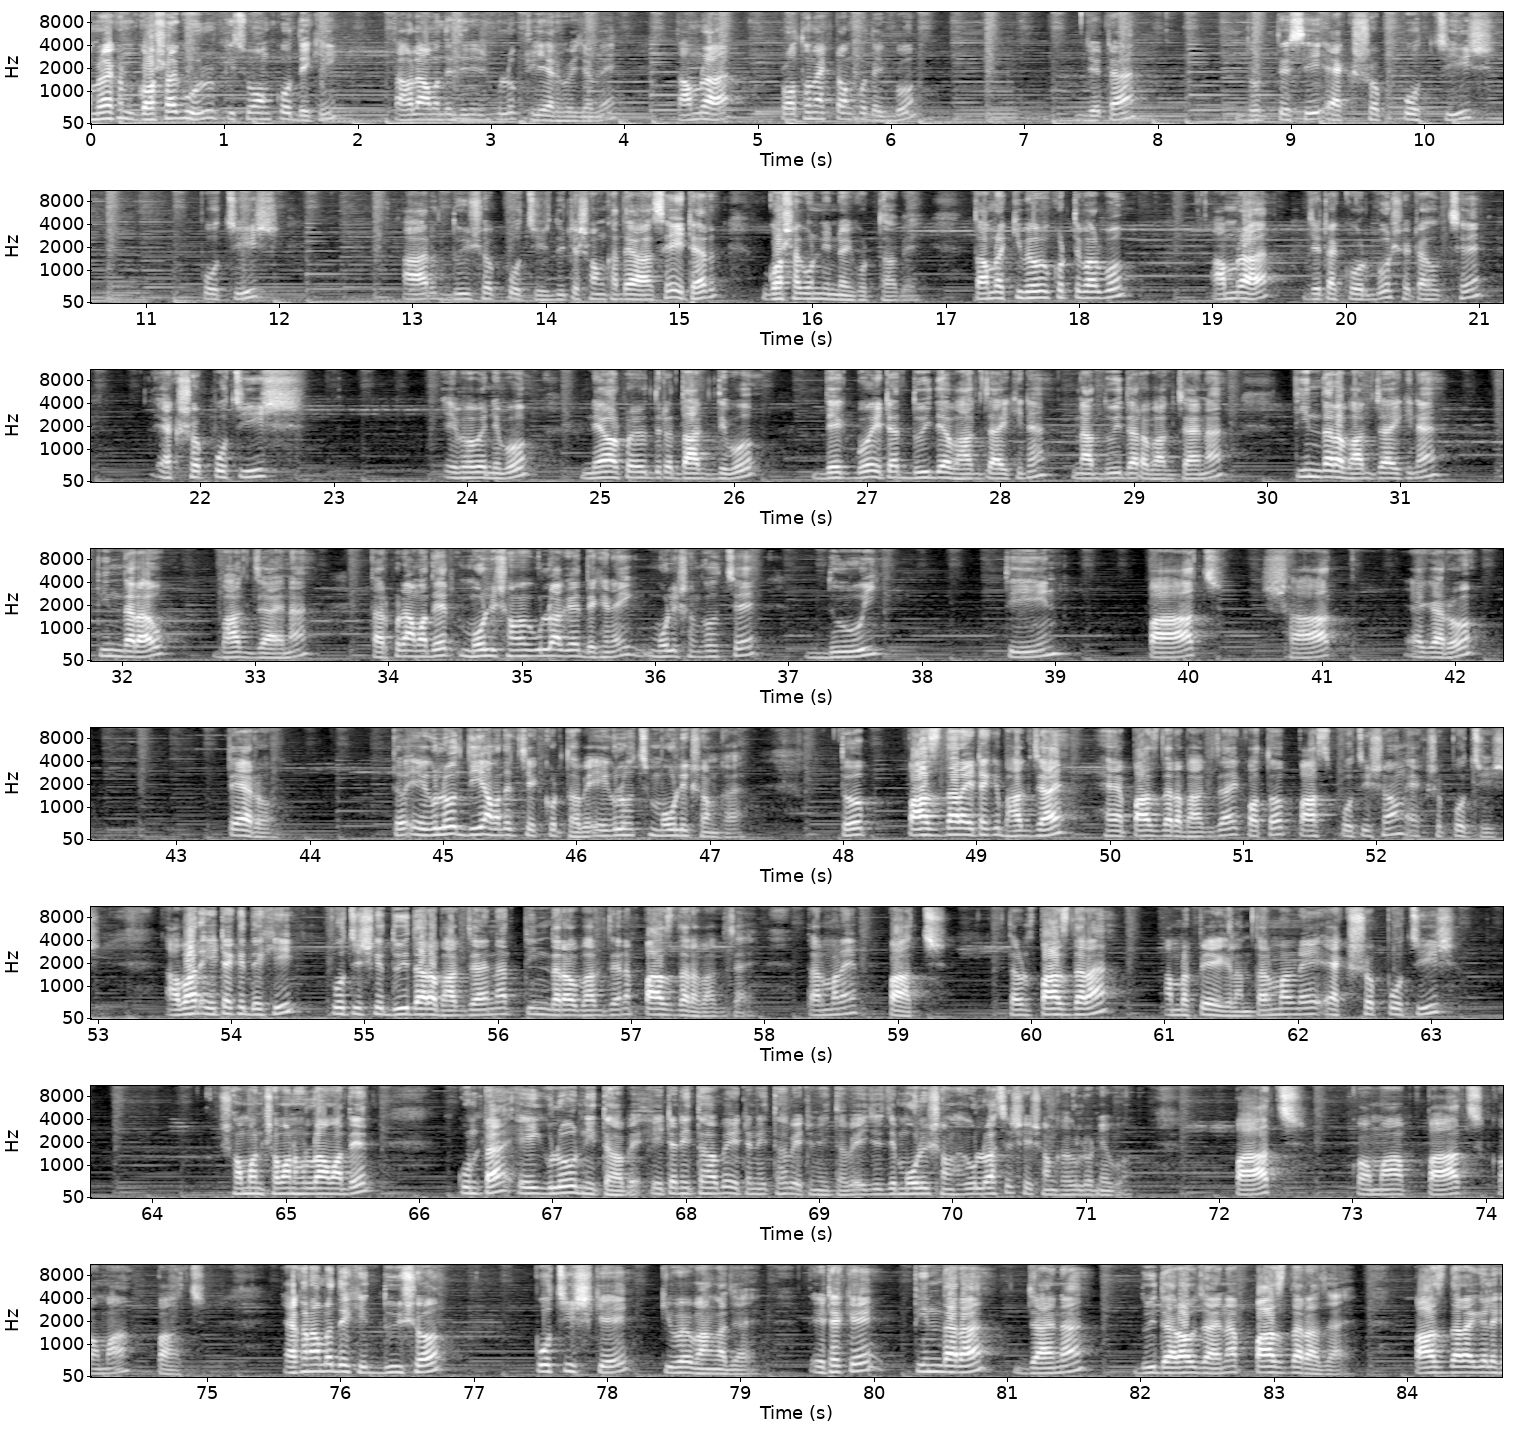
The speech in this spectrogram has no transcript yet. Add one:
আমরা এখন গসাগুর কিছু অঙ্ক দেখি, তাহলে আমাদের জিনিসগুলো ক্লিয়ার হয়ে যাবে। তো আমরা প্রথম একটা অঙ্ক দেখব, যেটা ধরতেছি একশো পঁচিশ পঁচিশ আর দুইশো পঁচিশ, দুইটা সংখ্যা দেওয়া আছে, এটার গসাগুণ নির্ণয় করতে হবে। তো আমরা কীভাবে করতে পারব? আমরা যেটা করব সেটা হচ্ছে একশো পঁচিশ এভাবে নেব, নেওয়ার পরে দুটো দাগ দিব, দেখব এটা দুই দ্বারা ভাগ যায় কিনা, না দুই দ্বারা ভাগ যায় না। তিন দ্বারা ভাগ যায় কি না তিন দ্বারাও ভাগ যায় না। তারপরে আমাদের মৌলিক সংখ্যাগুলো আগে দেখে নেই। মৌলিক সংখ্যা হচ্ছে দুই, তিন, পাঁচ, সাত, এগারো, তেরো। তো এগুলো দিয়ে আমাদের চেক করতে হবে। এগুলো হচ্ছে মৌলিক সংখ্যা। তো পাঁচ দ্বারা এটাকে ভাগ যায়? হ্যাঁ পাঁচ দ্বারা ভাগ যায়। কত? পাঁচ পঁচিশ সং একশো পঁচিশ। আবার এটাকে দেখি, পঁচিশকে দুই দ্বারা ভাগ যায় না, তিন দ্বারাও ভাগ যায় না, পাঁচ দ্বারা ভাগ যায়। তার মানে পাঁচ। তার মানে পাঁচ দ্বারা আমরা পেয়ে গেলাম। তার মানে একশো পঁচিশ সমান সমান হলো আমাদের কোনটা? এইগুলো নিতে হবে। এটা নিতে হবে, এটা নিতে হবে, এটা নিতে হবে। এই যে যে মৌলিক সংখ্যাগুলো আছে, সেই সংখ্যাগুলো নেব। পাঁচ কমা পাঁচ কমা পাঁচ। এখন আমরা দেখি দুইশো পঁচিশকে কীভাবে ভাঙা যায়। এটাকে তিন দ্বারা যায় না, দুই দ্বারাও যায় না, পাঁচ দ্বারা যায়। পাঁচ দ্বারা গেলে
